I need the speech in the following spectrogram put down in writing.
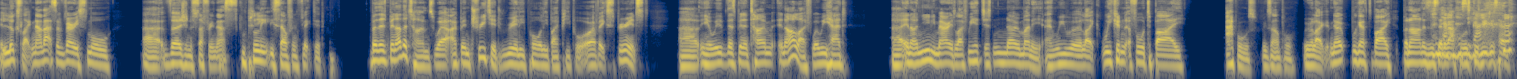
it looks like. Now, that's a very small uh, version of suffering. That's completely self inflicted. But there's been other times where I've been treated really poorly by people, or I've experienced, uh, you know, we, there's been a time in our life where we had, uh, in our newly married life, we had just no money, and we were like, we couldn't afford to buy apples, for example. We were like, nope, we're going to have to buy bananas instead Bananas, of apples because yeah. we just have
